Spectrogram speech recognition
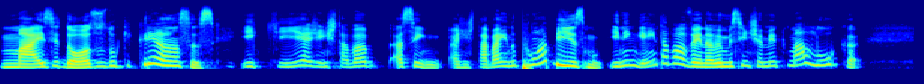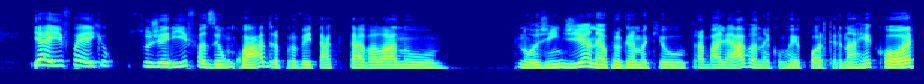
mais idosos do que crianças e que a gente estava assim, a gente estava indo para um abismo e ninguém estava vendo, eu me sentia meio que maluca. E aí foi aí que eu sugeri fazer um quadro, aproveitar que estava lá no no Hoje em Dia, né, o programa que eu trabalhava, né, como repórter na Record,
